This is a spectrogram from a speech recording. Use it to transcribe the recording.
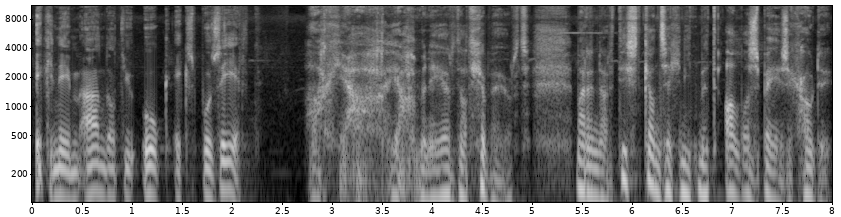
ik neem aan dat u ook exposeert. Ach ja, ja, meneer, dat gebeurt. Maar een artiest kan zich niet met alles bezighouden.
